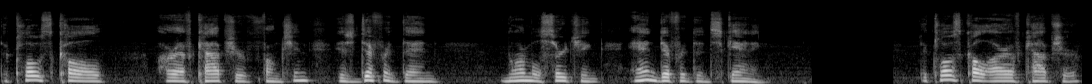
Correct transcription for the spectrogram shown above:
The close call RF capture function is different than normal searching and different than scanning. The close call RF capture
